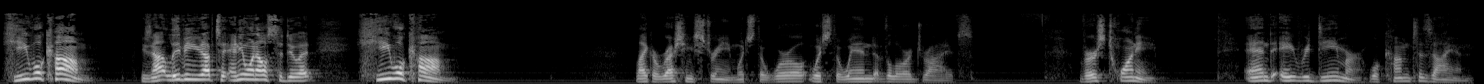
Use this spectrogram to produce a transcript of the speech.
He will come. He's not leaving it up to anyone else to do it. He will come like a rushing stream which the world which the wind of the Lord drives. Verse 20. And a redeemer will come to Zion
